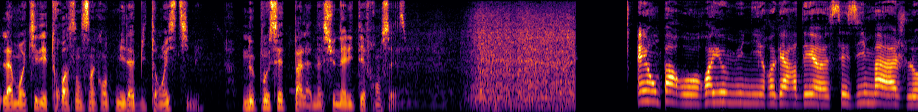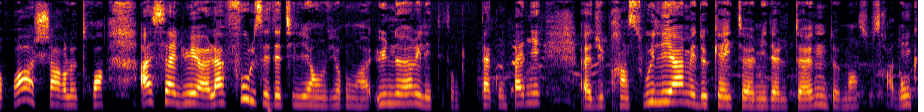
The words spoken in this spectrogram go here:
la moitié des 350 000 habitants estimés ne possède pas la nationalité française. Et on part au Royaume-Uni. Regardez euh, ces images. Le roi Charles III a salué euh, la foule. C'était il y a environ euh, une heure. Il était donc accompagné du prince William et de Kate Middleton. Demain, ce sera donc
